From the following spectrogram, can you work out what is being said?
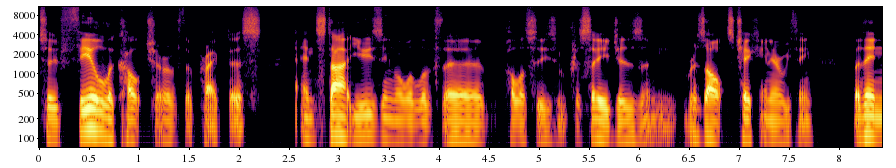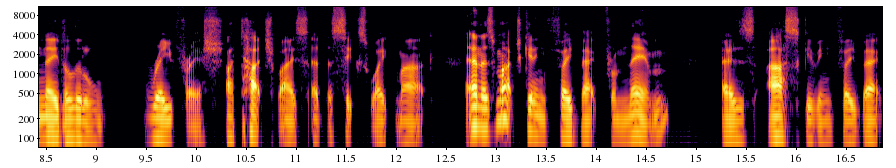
to feel the culture of the practice and start using all of the policies and procedures and results checking and everything, but then need a little refresh, a touch base at the six week mark. And as much getting feedback from them as us giving feedback,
